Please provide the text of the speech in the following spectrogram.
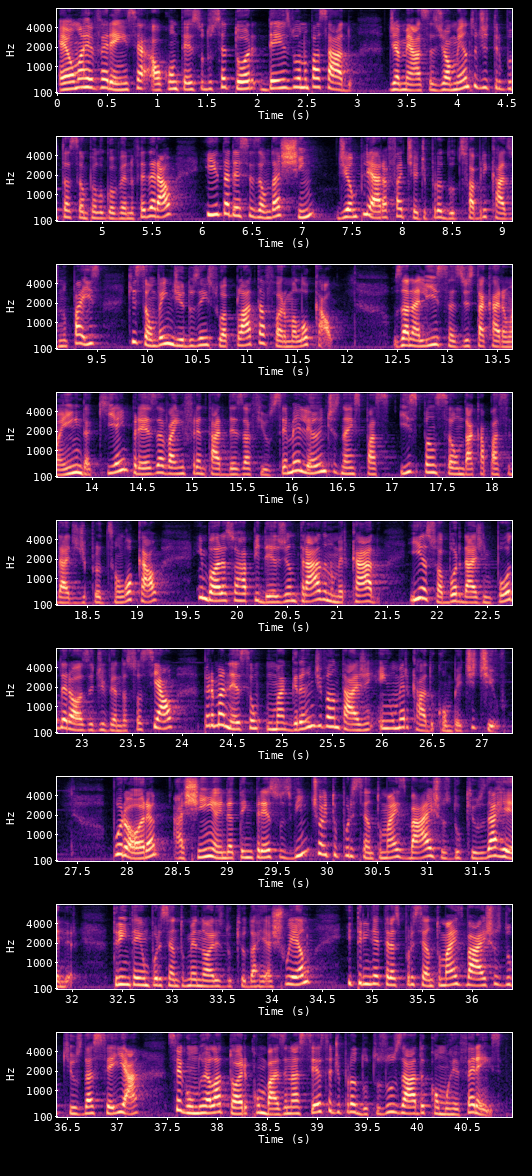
É uma referência ao contexto do setor desde o ano passado, de ameaças de aumento de tributação pelo governo federal e da decisão da Shin de ampliar a fatia de produtos fabricados no país que são vendidos em sua plataforma local. Os analistas destacaram ainda que a empresa vai enfrentar desafios semelhantes na expansão da capacidade de produção local, embora sua rapidez de entrada no mercado e a sua abordagem poderosa de venda social permaneçam uma grande vantagem em um mercado competitivo. Por hora, a Shein ainda tem preços 28% mais baixos do que os da Renner, 31% menores do que o da Riachuelo e 33% mais baixos do que os da CIA, segundo o relatório com base na cesta de produtos usada como referência.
